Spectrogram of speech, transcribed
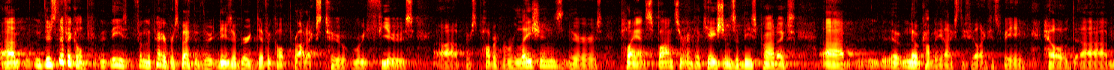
Um, there's difficult, these, from the payer perspective, these are very difficult products to refuse. Uh, there's public relations, there's plan sponsor implications of these products. Uh, no company likes to feel like it's being held um,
